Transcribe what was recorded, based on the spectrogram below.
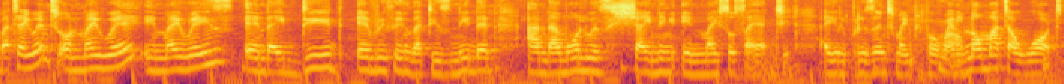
But I went on my way, in my ways, and I did everything that is needed, and I'm always shining in my society. I represent my people well, no matter what.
